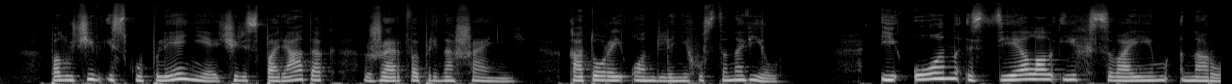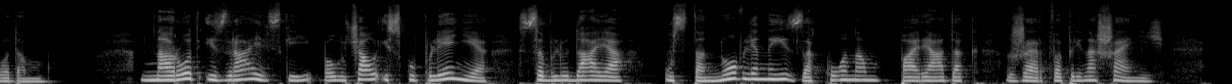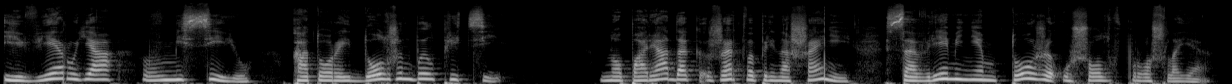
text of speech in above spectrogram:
получив искупление через порядок жертвоприношений который Он для них установил. И Он сделал их своим народом. Народ израильский получал искупление, соблюдая установленный законом порядок жертвоприношений и веруя в Мессию, который должен был прийти – но порядок жертвоприношений со временем тоже ушел в прошлое.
